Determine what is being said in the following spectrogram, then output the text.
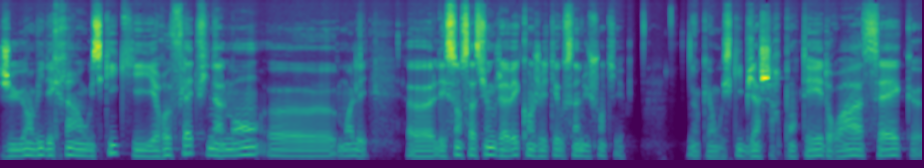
j'ai eu envie d'écrire un whisky qui reflète finalement euh, moi les, euh, les sensations que j'avais quand j'étais au sein du chantier. Donc un whisky bien charpenté, droit, sec, euh,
